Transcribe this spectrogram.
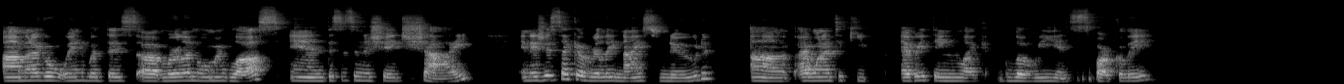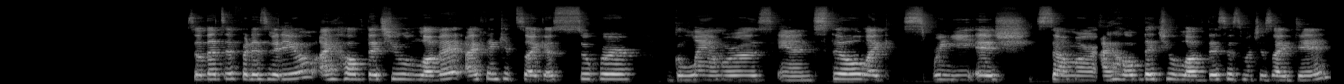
I'm gonna go in with this uh, Merle Norman gloss, and this is in the shade Shy, and it's just like a really nice nude. Uh, I wanted to keep everything like glowy and sparkly. So that's it for this video. I hope that you love it. I think it's like a super glamorous and still like springy-ish summer. I hope that you love this as much as I did.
